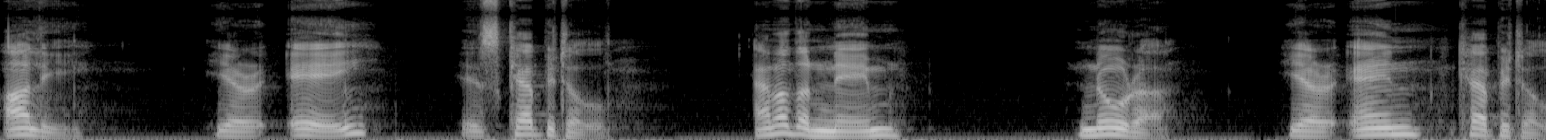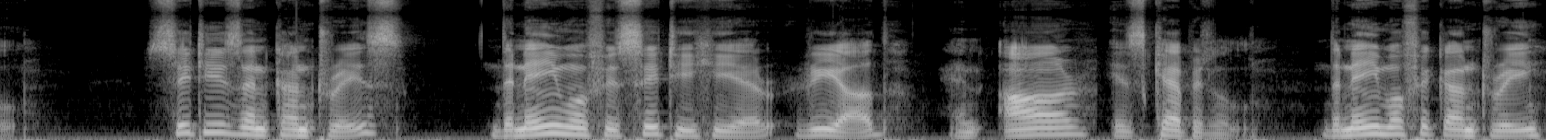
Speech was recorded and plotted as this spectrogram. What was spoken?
Ali. Here A is capital. Another name, Nora. Here N capital. Cities and countries, the name of a city here, Riyadh, and R is capital. The name of a country,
